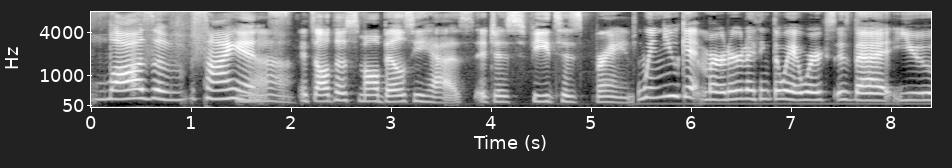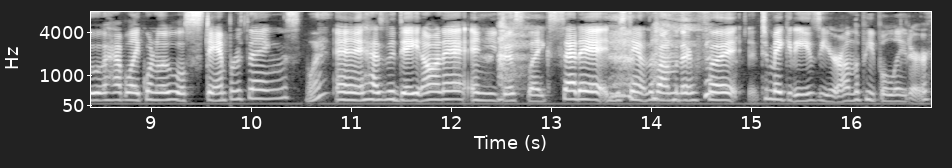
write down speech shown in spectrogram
laws of science. Yeah. It's all those small bills he has. It just feeds his brain. When you get murdered, I think the way it works is that you have like one of those little stamper things. What? And it has the date on it, and you just like set it and you stamp the bottom of their foot to make it easier on the people later.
